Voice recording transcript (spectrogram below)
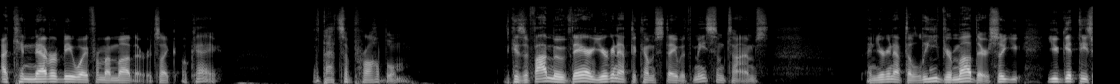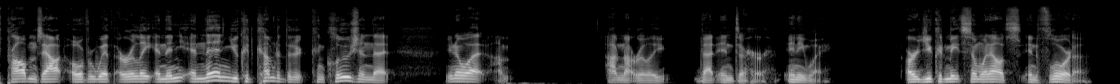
I can never be away from my mother. It's like, okay, well, that's a problem. Because if I move there, you're going to have to come stay with me sometimes and you're going to have to leave your mother. So you you get these problems out over with early and then and then you could come to the conclusion that you know what? I'm I'm not really that into her anyway. Or you could meet someone else in Florida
